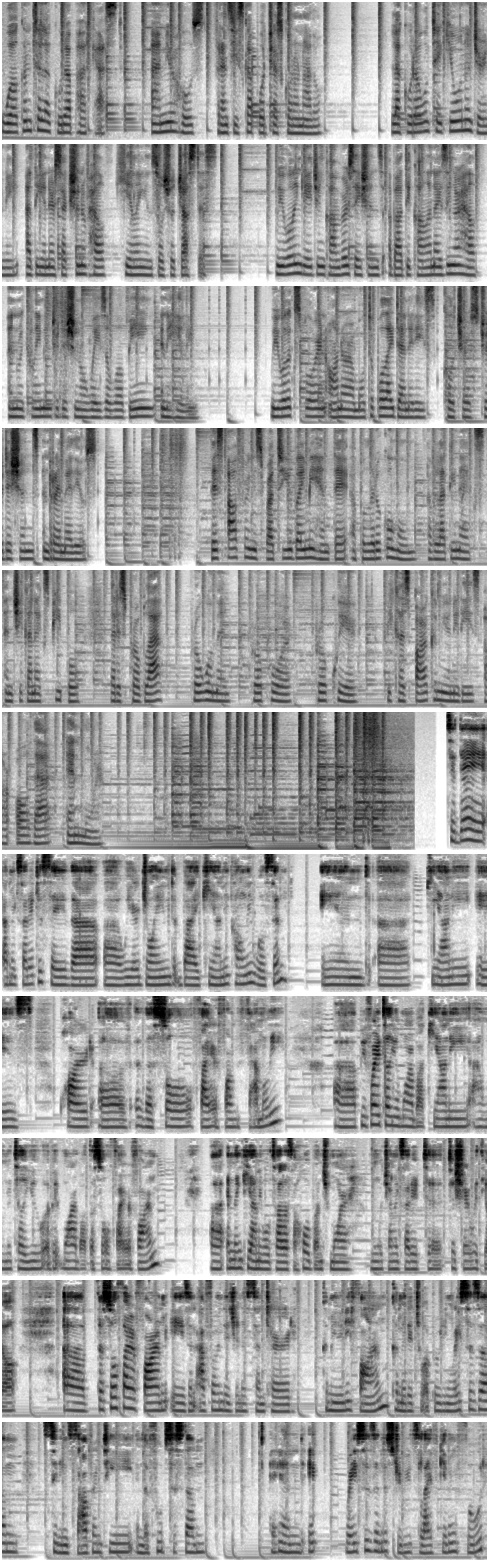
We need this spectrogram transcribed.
Welcome to La Cura Podcast. I'm your host, Francisca Porchas Coronado. La Cura will take you on a journey at the intersection of health, healing, and social justice. We will engage in conversations about decolonizing our health and reclaiming traditional ways of well being and healing. We will explore and honor our multiple identities, cultures, traditions, and remedios. This offering is brought to you by Mijente, a political home of Latinx and Chicanx people that is pro black, pro woman, pro poor, pro queer, because our communities are all that and more. Today, I'm excited to say that uh, we are joined by Kiani Conley Wilson and uh, Kiani is part of the Soul Fire Farm family. Uh, before I tell you more about Kiani, I want to tell you a bit more about the Soul Fire Farm. Uh, and then Kiani will tell us a whole bunch more, which I'm excited to, to share with y'all. Uh, the Soul Fire Farm is an Afro Indigenous centered community farm committed to uprooting racism, seeding sovereignty in the food system, and it raises and distributes life giving food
